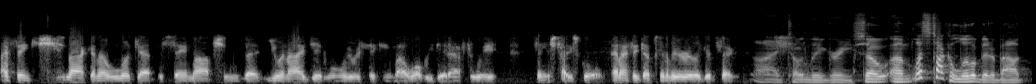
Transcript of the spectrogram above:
I think she's not going to look at the same options that you and I did when we were thinking about what we did after we finished high school. And I think that's going to be a really good thing. I totally agree. So um, let's talk a little bit about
